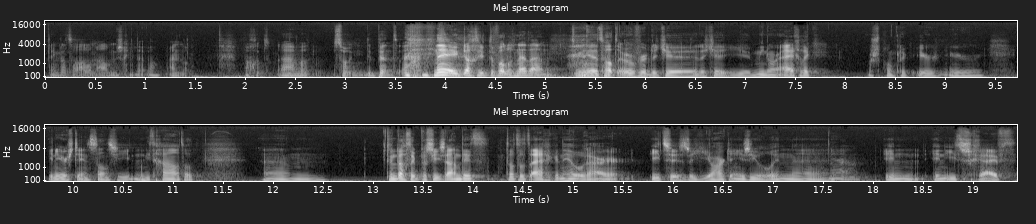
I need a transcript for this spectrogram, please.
denk dat we allemaal misschien daar wel. En dan- maar goed, eh, wat, sorry, de punt. Nee, ik dacht hier toevallig net aan. Toen je het had over dat je dat je, je minor eigenlijk oorspronkelijk eer, eer- in eerste instantie niet gehaald had. Ehm, toen dacht ik precies aan dit, dat het eigenlijk een heel raar iets is dat je je hart en je ziel in, eh, ja. in, in iets schrijft.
